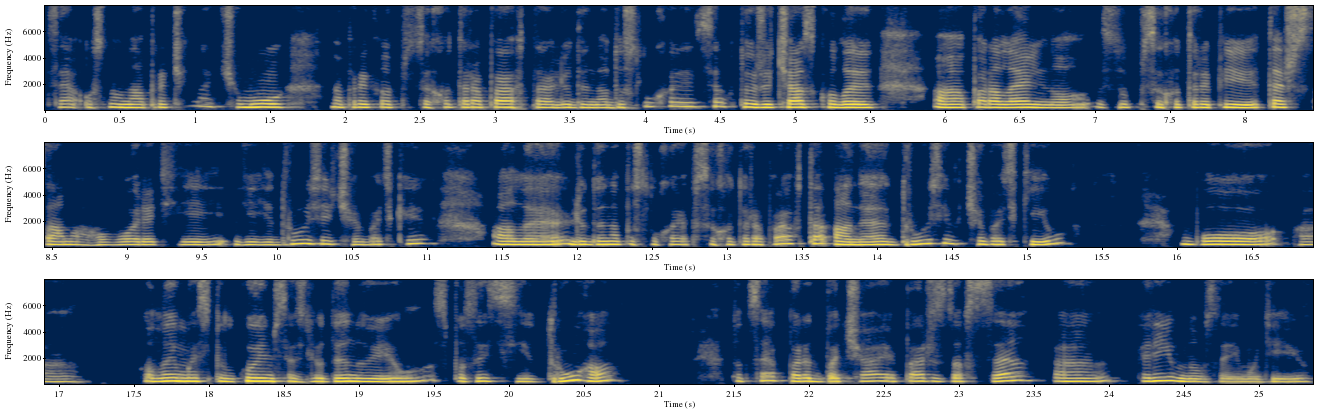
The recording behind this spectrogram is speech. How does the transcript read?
Це основна причина, чому, наприклад, психотерапевта людина дослухається в той же час, коли а, паралельно з психотерапією теж саме говорять її, її друзі чи батьки, але людина послухає психотерапевта, а не друзів чи батьків. Бо а, коли ми спілкуємося з людиною з позиції друга, то це передбачає перш за все е, рівну взаємодію.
